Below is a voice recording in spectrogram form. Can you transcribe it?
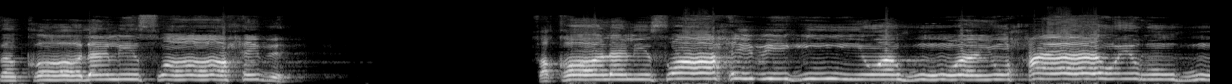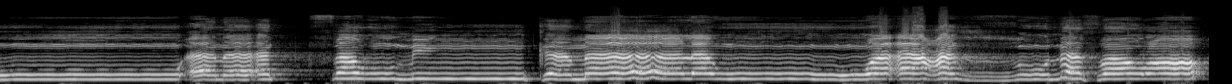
فقال لصاحبه فقال لصاحبه وهو يحاوره أنا أكثر منك مالا وأعز نفرا.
